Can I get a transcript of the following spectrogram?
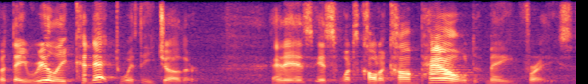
but they really connect with each other. And it's, it's what's called a compound main phrase.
